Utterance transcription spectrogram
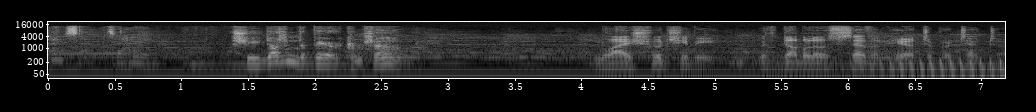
Closer to home. She doesn't appear concerned. Why should she be, with 007 here to protect her?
